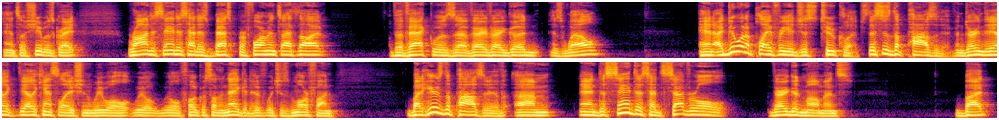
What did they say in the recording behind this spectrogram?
and so she was great. Ron DeSantis had his best performance, I thought. Vivek was uh, very very good as well. And I do want to play for you just two clips. This is the positive, and during the daily, daily cancellation, we will we'll, we'll focus on the negative, which is more fun. But here's the positive. Um, and DeSantis had several very good moments, but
